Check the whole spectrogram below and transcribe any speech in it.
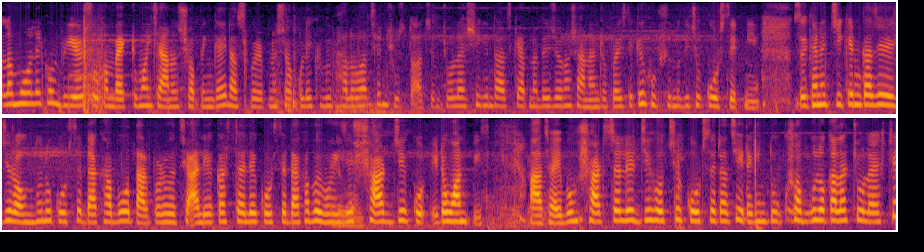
আসসালামু আলাইকুম viewers welcome back to my channel shopping guide. আশা করি আপনারা সকলেই খুবই ভালো আছেন সুস্থ আছেন। চলে আসি কিন্তু আজকে আপনাদের জন্য সান এন্টারপ্রাইজ থেকে খুব সুন্দর কিছু কোর্সেট নিয়ে। সো এখানে চিকেন কাজের এই যে রংধনু কোর্সেট দেখাবো তারপরে হচ্ছে আলিয়া কাট স্টাইলের কোর্সেট দেখাবো এবং এই যে শার্ট যে এটা ওয়ান পিস আচ্ছা এবং শার্ট স্টাইলের যে হচ্ছে কোর্সেট আছে এটা কিন্তু সবগুলো কালার চলে আসছে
